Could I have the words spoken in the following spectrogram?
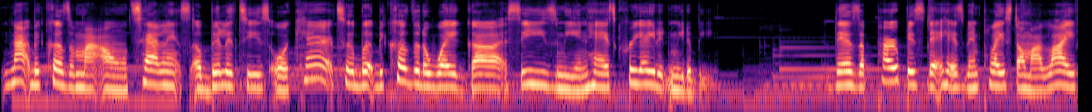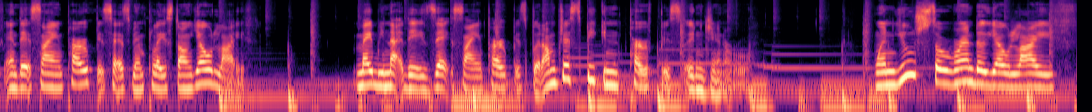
Not because of my own talents, abilities, or character, but because of the way God sees me and has created me to be there's a purpose that has been placed on my life, and that same purpose has been placed on your life. Maybe not the exact same purpose, but I'm just speaking purpose in general. When you surrender your life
